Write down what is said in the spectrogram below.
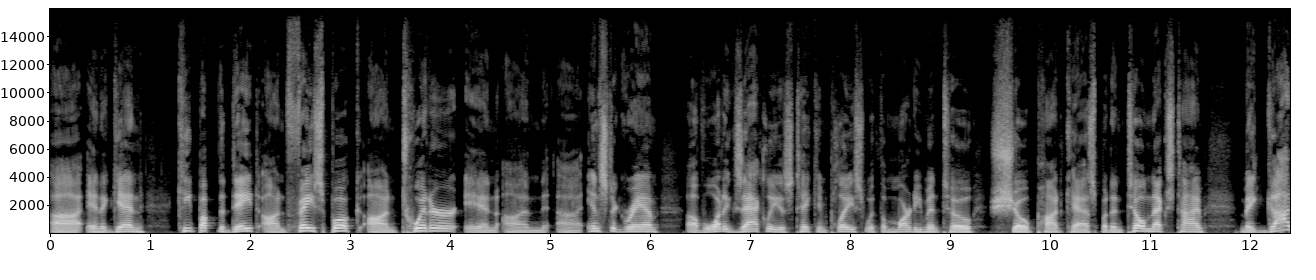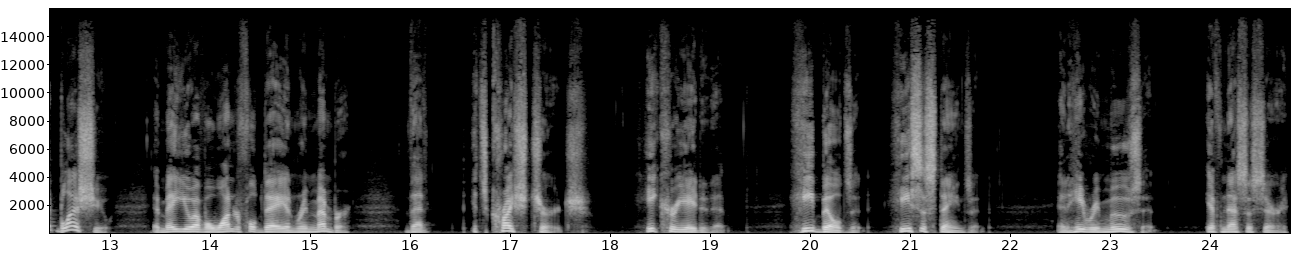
Uh, and again, keep up the date on Facebook, on Twitter, and on uh, Instagram of what exactly is taking place with the Marty Minto Show podcast. But until next time, may God bless you and may you have a wonderful day. And remember that it's Christ Church. He created it, He builds it, He sustains it, and He removes it if necessary.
